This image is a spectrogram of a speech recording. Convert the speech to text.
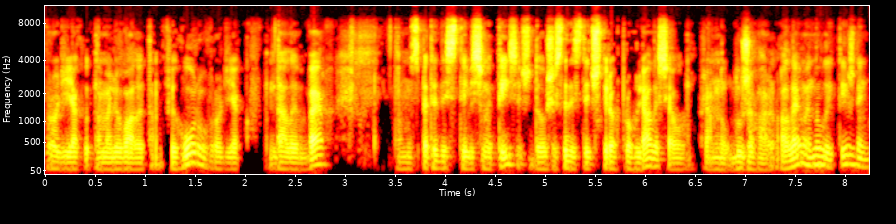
вроді як тут намалювали там фігуру, вроді як дали вверх, там з 58 тисяч до 64 прогулялися, прям ну, дуже гарно. Але минулий тиждень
